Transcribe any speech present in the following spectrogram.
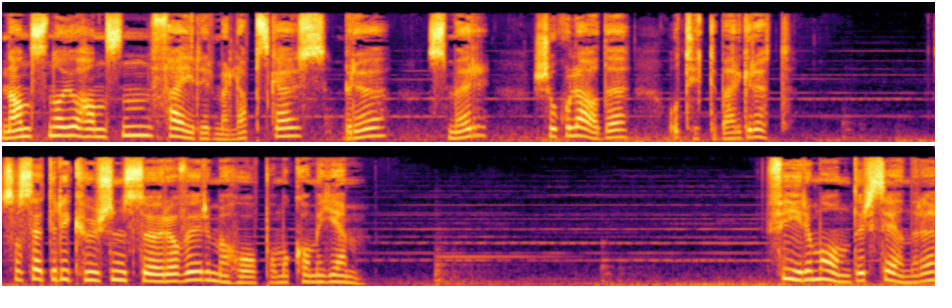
Nansen og Johansen feirer med lapskaus, brød, smør, sjokolade og tyttebærgrøt. Så setter de kursen sørover med håp om å komme hjem. Fire måneder senere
